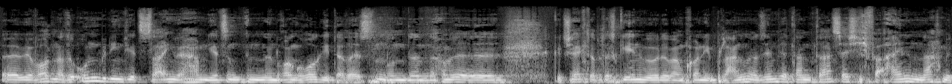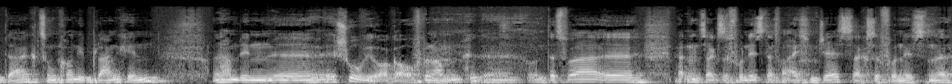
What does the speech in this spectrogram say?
wir wollten also unbedingt jetzt zeigen, wir haben jetzt einen, einen Rock'n'Roll-Gitarristen und dann haben wir äh, gecheckt, ob das gehen würde beim Conny Plank. Da sind wir dann tatsächlich für einen Nachmittag zum Conny Plank hin und haben den äh, Shovi-Rock aufgenommen. Äh, und das war, äh, wir hatten einen Saxophonist, das war eigentlich ein Jazz-Saxophonist. Und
